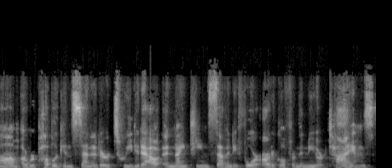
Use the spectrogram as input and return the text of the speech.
um, a Republican senator tweeted out a 1974 article from the New York Times.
